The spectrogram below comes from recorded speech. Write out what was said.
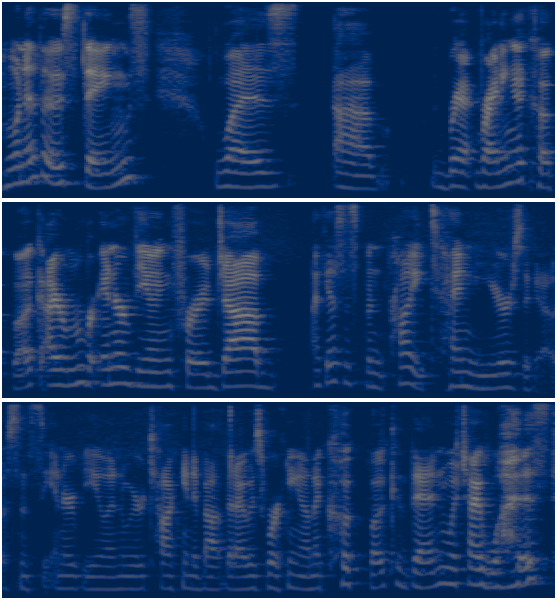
one of those things was um, writing a cookbook. I remember interviewing for a job I guess it's been probably 10 years ago since the interview, and we were talking about that I was working on a cookbook then, which I was.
